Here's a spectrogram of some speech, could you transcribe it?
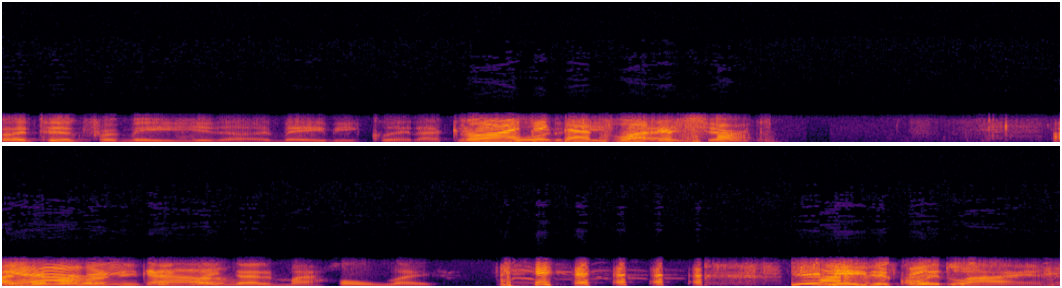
all it took for me. You know, it made me quit. I couldn't well, I afford think to that's keep buying wonderful. shirts. I Yeah, never heard anything go. like that in my whole life. You need to quit lying.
